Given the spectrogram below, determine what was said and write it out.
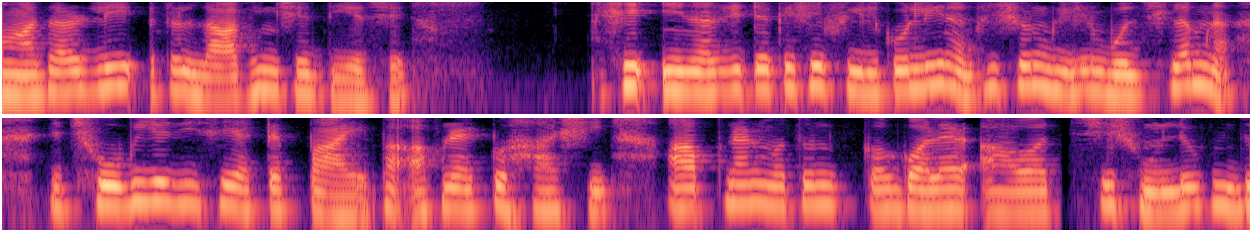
মাদারলি একটা লাভিং সে দিয়েছে। সেই এনার্জিটাকে সে ফিল করলেই না, ভীষণ ভীষণ বলছিলাম না যে ছবি যদি সে একটা পায় বা আপনার একটু হাসি, আপনার মতন গলার আওয়াজ সে শুনলেও কিন্তু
